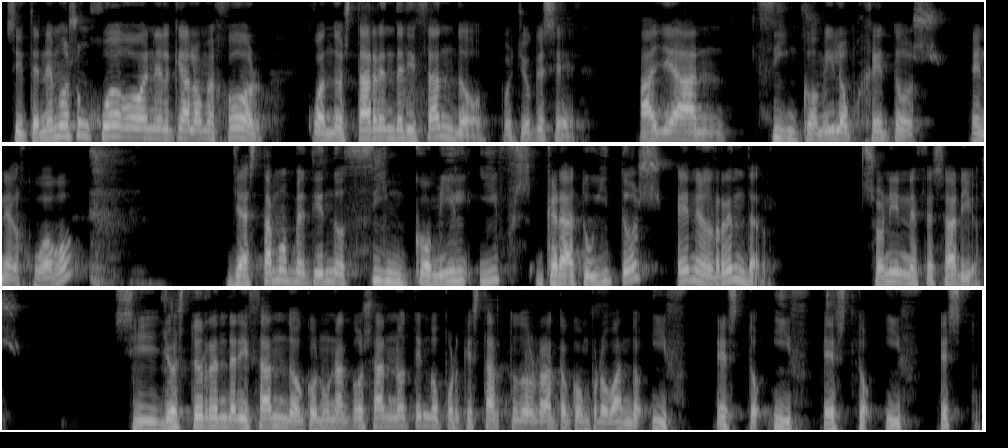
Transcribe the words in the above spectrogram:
Si tenemos un juego en el que a lo mejor cuando está renderizando, pues yo qué sé, hayan 5.000 objetos en el juego, ya estamos metiendo 5.000 ifs gratuitos en el render. Son innecesarios. Si yo estoy renderizando con una cosa, no tengo por qué estar todo el rato comprobando if, esto, if, esto, if, esto.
